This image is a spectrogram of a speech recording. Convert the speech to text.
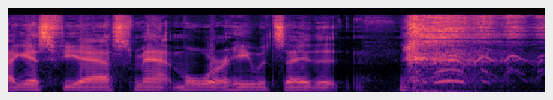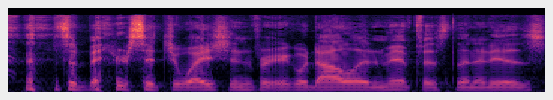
I guess if you ask Matt Moore, he would say that it's a better situation for Iguodala in Memphis than it is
